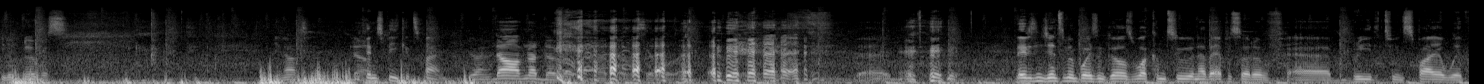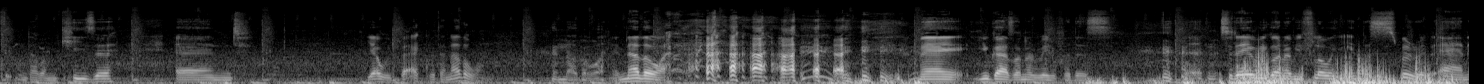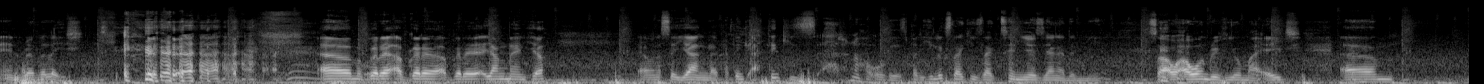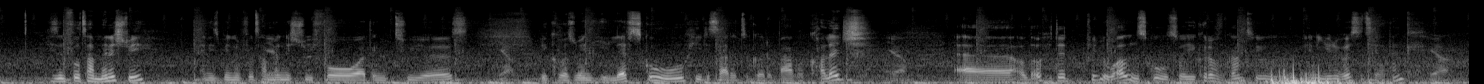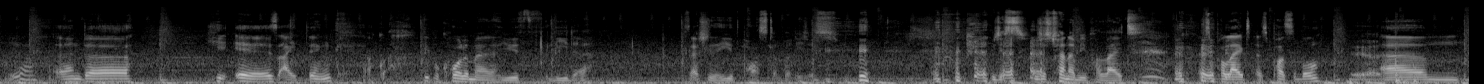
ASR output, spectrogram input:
You look nervous. You're not. You can speak. It's fine. No, I'm not nervous. I'm not nervous at all. Ladies and gentlemen, boys and girls, welcome to another episode of uh, Breathe to Inspire with Ndaba Mkhize. And yeah, we're back with another one. Another one. Another one. Man, you guys are not ready for this. Today we're gonna be flowing in the spirit and in revelation. um, I've got a, I've got a, I've got a young man here. I want to say young, like I think, I think he's, I don't know how old he is, but he looks like he's like ten years younger than me. So I, I won't reveal my age. Um, he's in full time ministry, and he's been in full time Yeah. ministry for I think two years Yeah. because when he left school, he decided to go to Bible college. Yeah. Uh, although he did pretty well in school, so he could have gone to any university, I think. Yeah. Yeah, and uh, he is, I think, people call him a youth leader. He's actually a youth pastor, but he just, we just, we're just trying to be polite, as polite as possible. Yeah. Um,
